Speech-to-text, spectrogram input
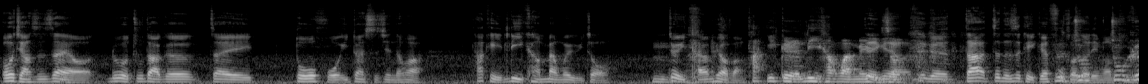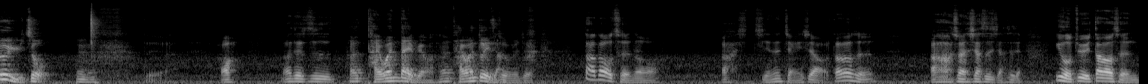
我讲实在哦，如果朱大哥再多活一段时间的话，他可以力抗漫威宇宙。嗯，就以台湾票房，他一个人力抗万威宇宙，这个他真的是可以跟复仇者联盟诸葛宇宙。嗯，对啊。好，那就是他台湾代表，他台湾队长。对对，大稻城哦。啊，简单讲一下大稻城啊，算了，下次讲，下次讲，因为我对于大稻城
